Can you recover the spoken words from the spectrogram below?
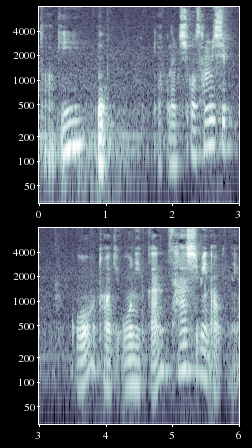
더하기 5 이거는 7, 5, 35 더하기 5니까 40이 나오겠네요.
